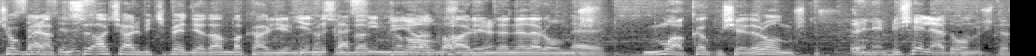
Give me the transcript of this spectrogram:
çok meraklısı açar Wikipedia'dan bakar 20, 20 Kasım'da Kasım dünya tarihinde neler olmuş. Evet. Muhakkak bir şeyler olmuştur. önemli şeyler de olmuştur.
